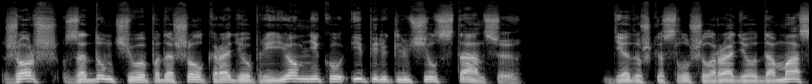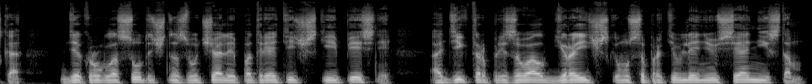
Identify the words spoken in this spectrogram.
Жорж задумчиво подошел к радиоприемнику и переключил станцию. Дедушка слушал радио «Дамаска», где круглосуточно звучали патриотические песни, а диктор призывал к героическому сопротивлению сионистам.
